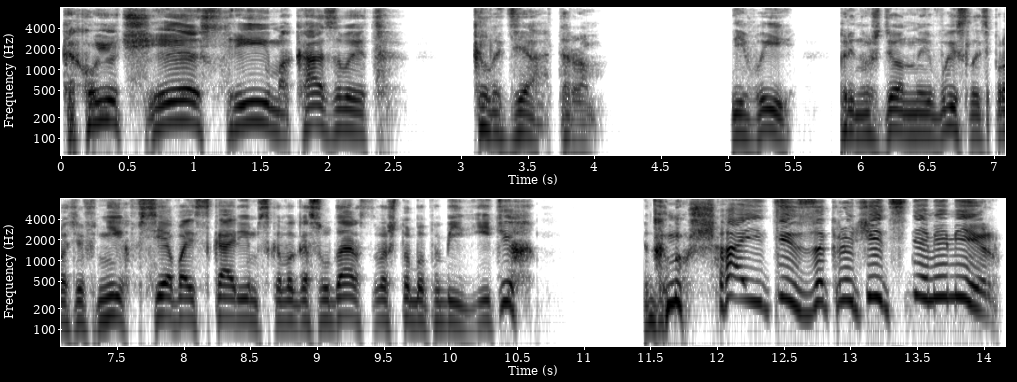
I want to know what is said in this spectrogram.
Какую честь Рим оказывает гладиаторам! И вы принужденные выслать против них все войска римского государства, чтобы победить их, гнушаетесь заключить с ними мир!»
